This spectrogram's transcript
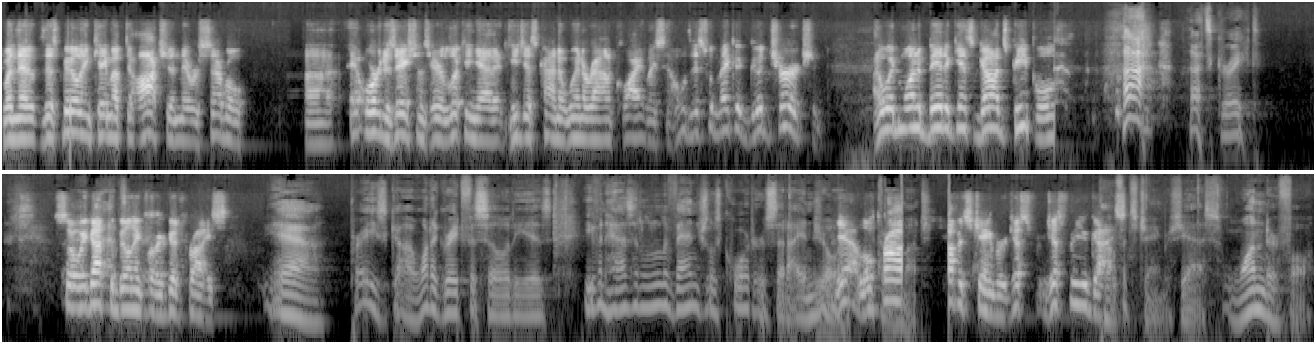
when the, this building came up to auction, there were several uh, organizations here looking at it. He just kind of went around quietly and said, "Oh, this would make a good church." And I wouldn't want to bid against God's people. That's great. So we got That's the building great. for a good price. Yeah. Praise God. What a great facility is. Even has a little evangelist quarters that I enjoy. Yeah, a little prophets chamber just just for you guys. Prophets chambers, yes. Wonderful.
